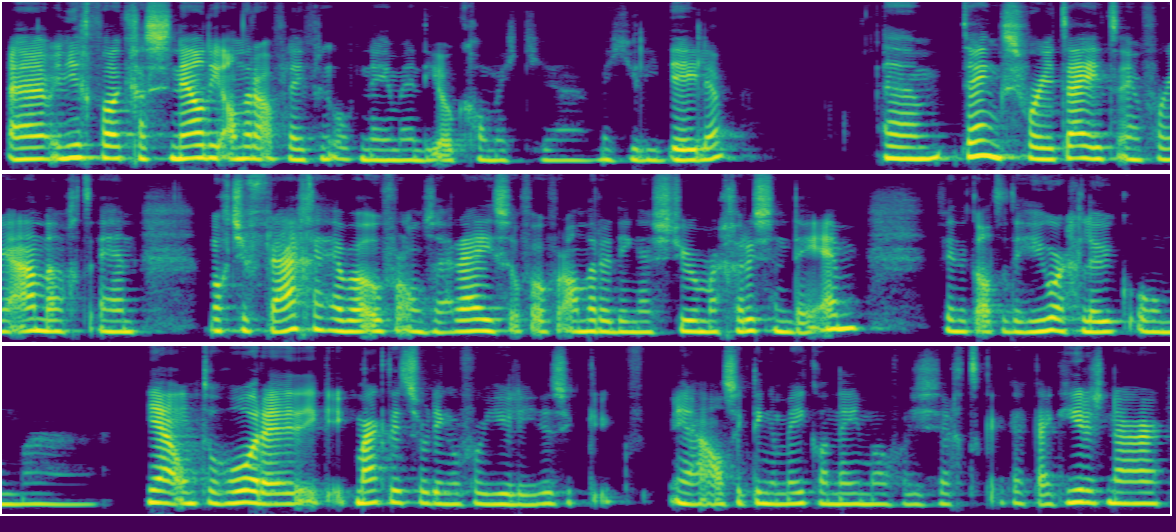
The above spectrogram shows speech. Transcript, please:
Uh, in ieder geval, ik ga snel die andere aflevering opnemen en die ook gewoon met, je, met jullie delen. Um, thanks voor je tijd en voor je aandacht. En mocht je vragen hebben over onze reis of over andere dingen, stuur me gerust een DM. Vind ik altijd heel erg leuk om, uh, ja, om te horen. Ik, ik, maak dit soort dingen voor jullie. Dus ik, ik, ja, als ik dingen mee kan nemen of als je zegt, kijk, kijk hier eens naar,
